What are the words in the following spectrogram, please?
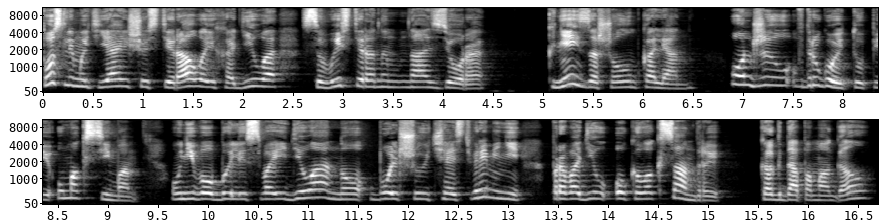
После мытья еще стирала и ходила с выстиранным на озера. К ней зашел Колян. Он жил в другой тупе у Максима. У него были свои дела, но большую часть времени проводил около Александры, когда помогал,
